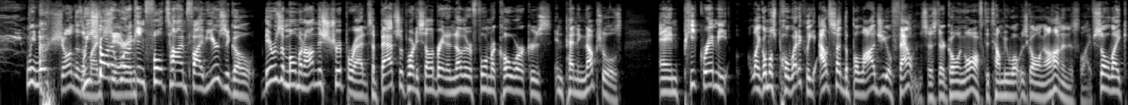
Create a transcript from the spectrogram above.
we know Sean doesn't we mind started sharing. working full time five years ago. There was a moment on this trip we're at. It's a bachelor party celebrating another former coworker's impending nuptials, and Pete grabbed me like almost poetically outside the Bellagio fountains as they're going off to tell me what was going on in his life. So like.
